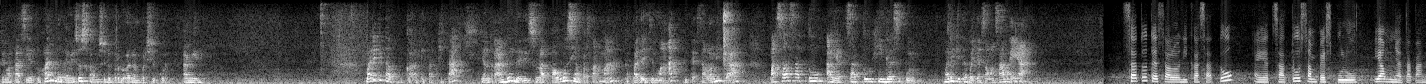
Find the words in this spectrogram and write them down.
Terima kasih ya Tuhan, dalam Yesus kami sudah berdoa dan bersyukur. Amin. Mari kita buka Alkitab kita yang terambil dari surat Paulus yang pertama kepada jemaat di Tesalonika pasal 1 ayat 1 hingga 10. Mari kita baca sama-sama ya. 1 Tesalonika 1 ayat 1 sampai 10 yang menyatakan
